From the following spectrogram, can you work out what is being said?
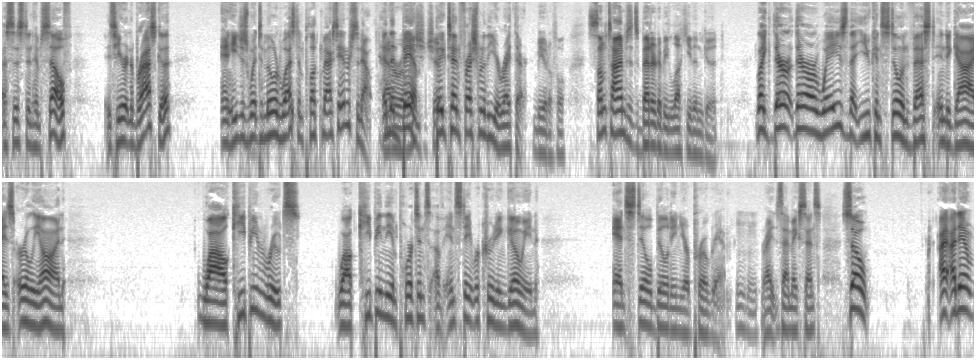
assistant himself, is here at Nebraska, and he just went to Millard West and plucked Max Anderson out, Had and then bam. Big Ten Freshman of the Year right there. Beautiful. Sometimes it's better to be lucky than good. Like there, there are ways that you can still invest into guys early on, while keeping roots, while keeping the importance of in-state recruiting going, and still building your program. Mm-hmm. Right? Does that make sense? So, I, I didn't,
